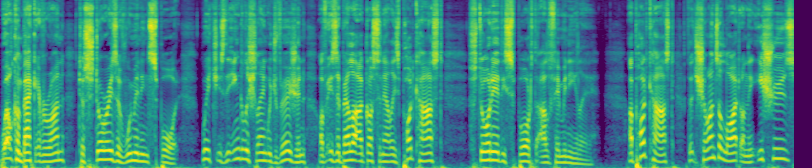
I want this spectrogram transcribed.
Welcome back, everyone, to Stories of Women in Sport, which is the English language version of Isabella Agostinelli's podcast, Storia di Sport al Femminile, a podcast that shines a light on the issues,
